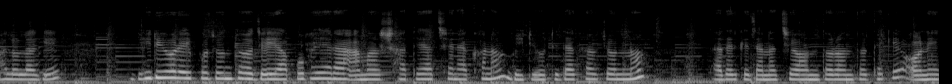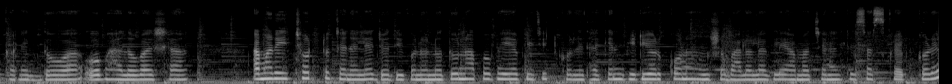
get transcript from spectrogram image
ভালো লাগে। ভিডিওর এই পর্যন্ত, যে আপু ভাইয়ারা আমার সাথে আছেন এখনও, ভিডিওটি দেখার জন্য তাদেরকে জানাচ্ছি অন্তর অন্তর থেকে অনেক অনেক দোয়া ও ভালোবাসা। আমার এই ছোট্ট চ্যানেলে যদি কোনো নতুন আপু ভাইয়া ভিজিট করে থাকেন, ভিডিওর কোনো অংশ ভালো লাগলে আমার চ্যানেলটি সাবস্ক্রাইব করে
